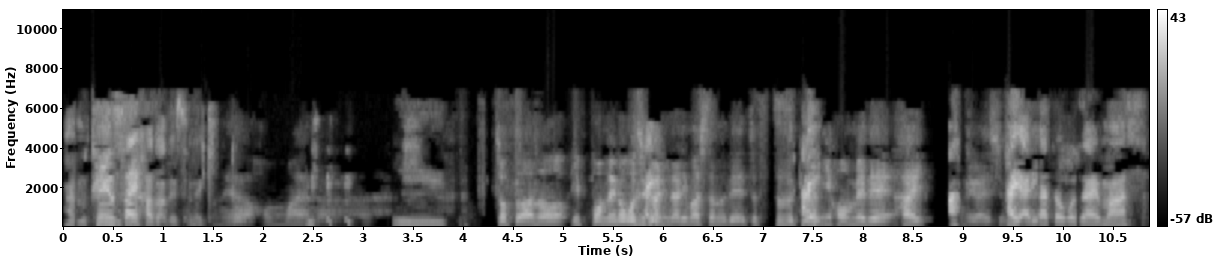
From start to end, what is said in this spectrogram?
はい、もう天才肌ですね、きっっいや、と。ほんまやな。うん。ちょっとあの、1本目がお時間になりましたので、ちょっと続きははい2本目で、はい、あお願いします。はい、ありがとうございます。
